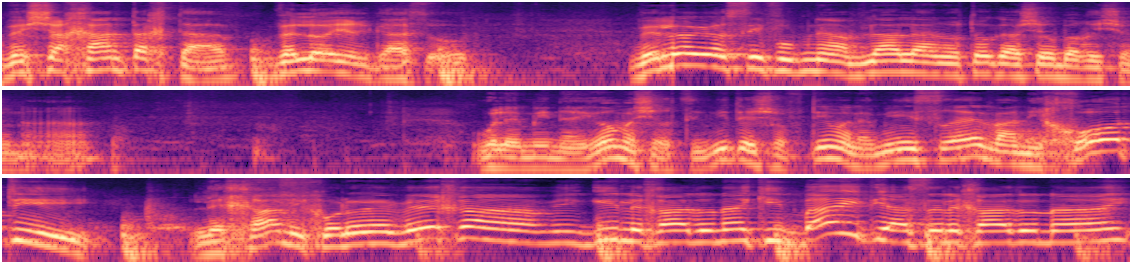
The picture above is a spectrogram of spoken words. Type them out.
ושכן תחתיו, ולא ירגז עוד, ולא יוסיפו בני עוולה לענותו כאשר בראשונה. ולמן היום אשר ציוויתי שופטים על עמי ישראל, והניחותי לך מכל אויביך, והגיד לך אדוני, כי בית יעשה לך אדוני.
